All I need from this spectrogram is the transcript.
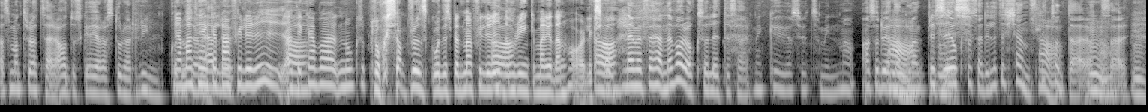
Alltså man tror att så här, ja, då ska jag göra stora rynkor. Ja, man tänker att man fyller i, att Ja. det kan vara nog så plågsamt för en skådespelare. Man fyller i Ja. de rynkor man redan har. Liksom. Ja, nej men för henne var det också lite så här, men gud jag ser ut som min mamma. Alltså du vet Ja, att man, det precis. är också så här, det är lite känsligt Ja. sånt där. Att Mm. så här, Mm.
